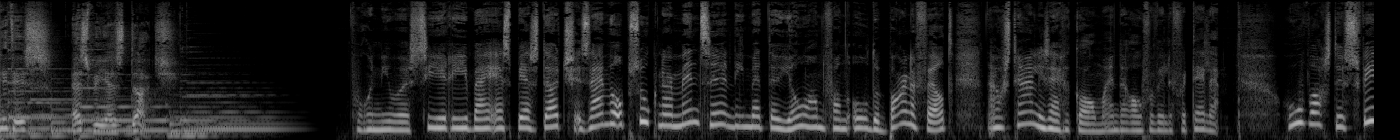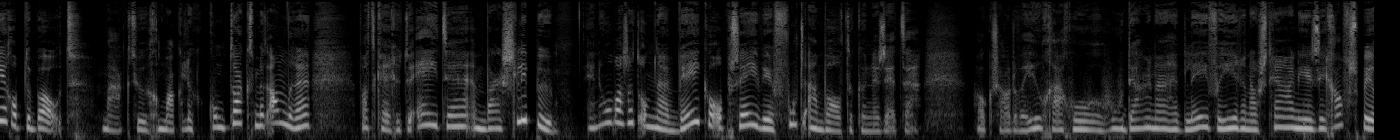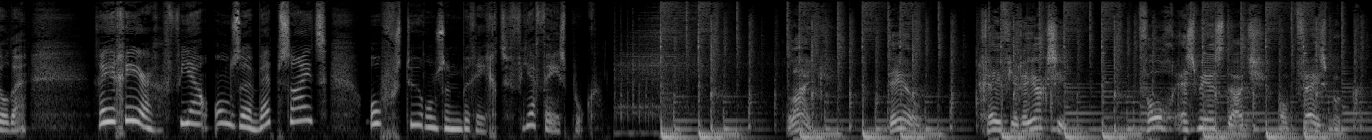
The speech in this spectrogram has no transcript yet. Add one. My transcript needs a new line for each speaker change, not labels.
Dit is SBS Dutch.
Voor een nieuwe serie bij SBS Dutch zijn we op zoek naar mensen die met de Johan van Olde Barneveld naar Australië zijn gekomen en daarover willen vertellen. Hoe was de sfeer op de boot? Maakt u gemakkelijk contact met anderen? Wat kreeg u te eten en waar sliep u? En hoe was het om na weken op zee weer voet aan wal te kunnen zetten? Ook zouden we heel graag horen hoe daarna het leven hier in Australië zich afspeelde. Reageer via onze website of stuur ons een bericht via Facebook.
Like, deel, geef je reactie. Volg SBS Dutch op Facebook.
